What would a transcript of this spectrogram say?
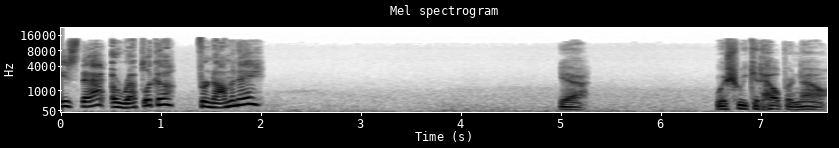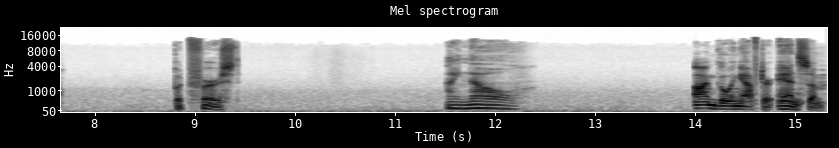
Is that a replica for Naminé? Yeah. Wish we could help her now. But first, I know. I'm going after Ansem.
